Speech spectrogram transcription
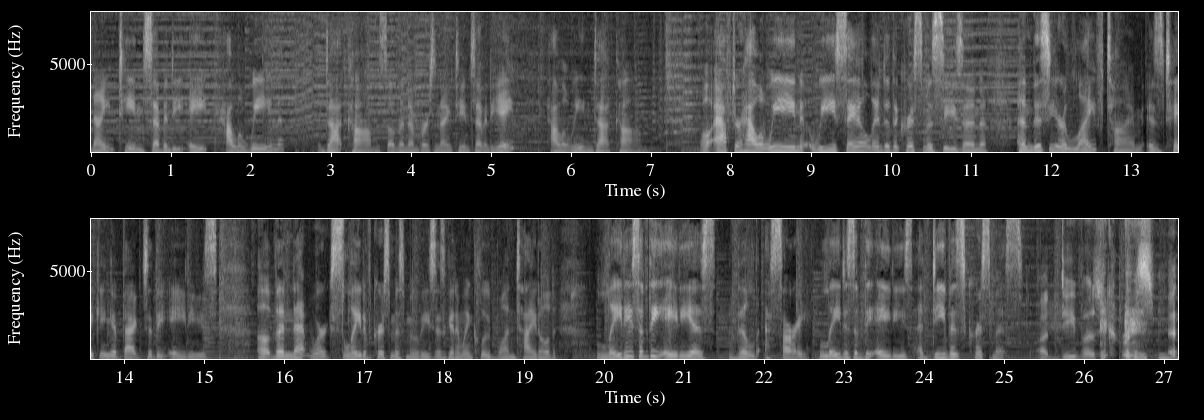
1978halloween.com. So the number is 1978halloween.com. Well, after Halloween, we sail into the Christmas season, and this year Lifetime is taking it back to the 80s. Uh, the network's slate of Christmas movies is going to include one titled Ladies of the 80s, the sorry, Ladies of the 80s, A Diva's Christmas. A Diva's Christmas.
